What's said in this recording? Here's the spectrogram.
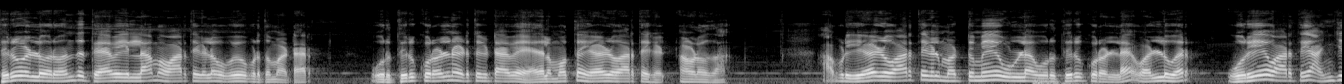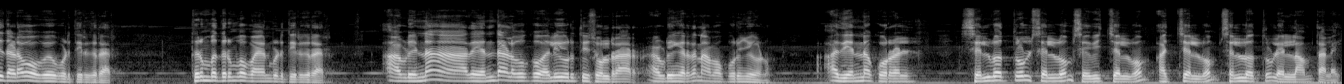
திருவள்ளுவர் வந்து தேவையில்லாமல் வார்த்தைகளை உபயோகப்படுத்த மாட்டார். ஒரு திருக்குறள்னு எடுத்துக்கிட்டாவே அதில் மொத்தம் ஏழு வார்த்தைகள் அவ்வளவுதான். அப்படி ஏழு வார்த்தைகள் மட்டுமே உள்ள ஒரு திருக்குறளில் வள்ளுவர் ஒரே வார்த்தையை அஞ்சு தடவை உபயோகப்படுத்தியிருக்கிறார். திரும்ப திரும்ப பயன்படுத்தியிருக்கிறார். அப்படின்னா அதை எந்த அளவுக்கு வலியுறுத்தி சொல்கிறார் அப்படிங்கிறத நாம் புரிஞ்சுக்கணும். அது என்ன குறள்? செல்வத்துள் செல்வம் செவிச்செல்வம் அச்செல்வம் செல்வத்துள் எல்லாம் தலை.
